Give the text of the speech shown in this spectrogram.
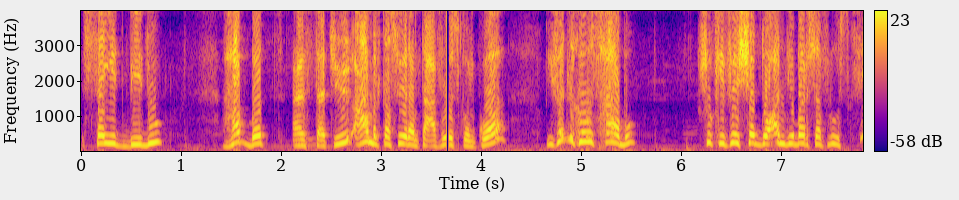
السيد بيدو هبط un statut عامل تصويره نتاع فلوس comme quoi يفادلك هو اصحابه شو كيفاش شدوا عندي برشا فلوس؟ في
